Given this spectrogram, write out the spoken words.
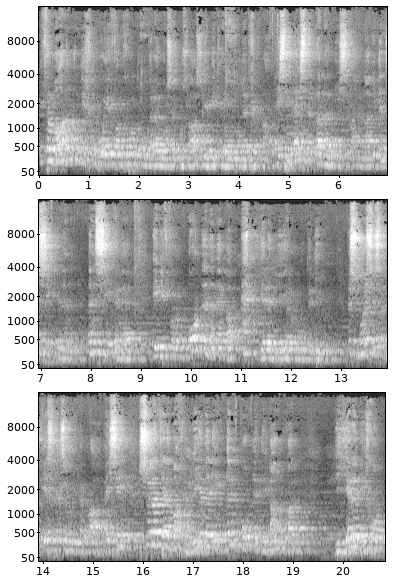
Die vermaning om die gebooie van God te onderhou, ons het ons laaste jaar bietjie rondom dit gepraat. Hy sê luister dan nou Israel na die insettinge, insettinge en die verordeninge wat ek julle leer om te doen. Dis Moses wat besig is om dit te praat. Hy sê sodat julle mag lewe en inkom in die land wat die Here die God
